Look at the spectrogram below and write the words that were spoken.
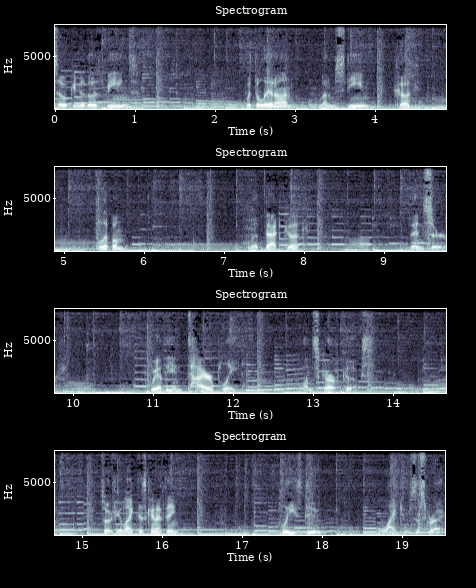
soak into those beans. Put the lid on, let them steam, cook, flip them, let that cook, then serve. We have the entire plate on Scarf Cooks. So if you like this kind of thing, please do like and subscribe,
